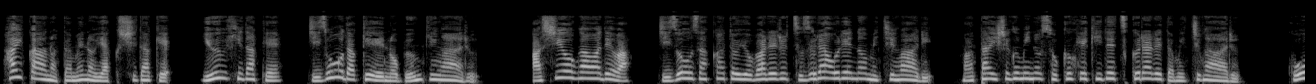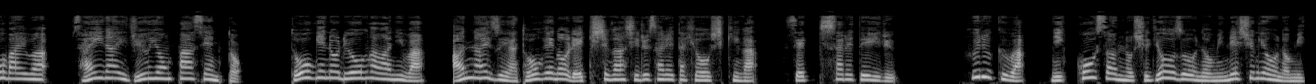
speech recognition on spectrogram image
ハイカーのための薬師岳、夕日岳、地蔵岳への分岐がある。足尾側では、地蔵坂と呼ばれるつづら折れの道があり、また石組の側壁で作られた道がある。勾配は最大14%。峠の両側には案内図や峠の歴史が記された標識が設置されている。古くは日光山の修行像の峰修行の道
